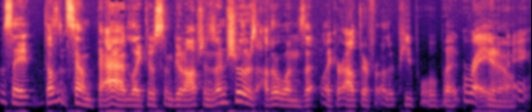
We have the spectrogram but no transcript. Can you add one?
Let's say it doesn't sound bad. Like there's some good options. I'm sure there's other ones that like are out there for other people, but Right, you know, right.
